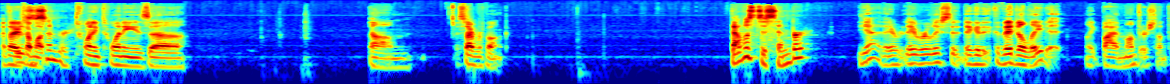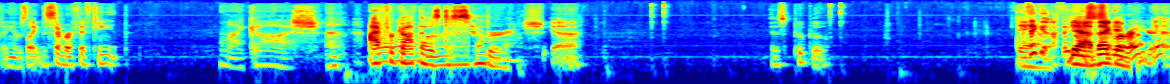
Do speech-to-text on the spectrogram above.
I thought you were talking December. about 2020's uh, um, Cyberpunk. That was December? Yeah, they they released it. They cause they delayed it like by a month or something. It was like December fifteenth. Oh my gosh. I forgot that was oh December. Yeah, it's poo poo. Damn. I think it, I think yeah, it was that December, game. right? Yeah,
